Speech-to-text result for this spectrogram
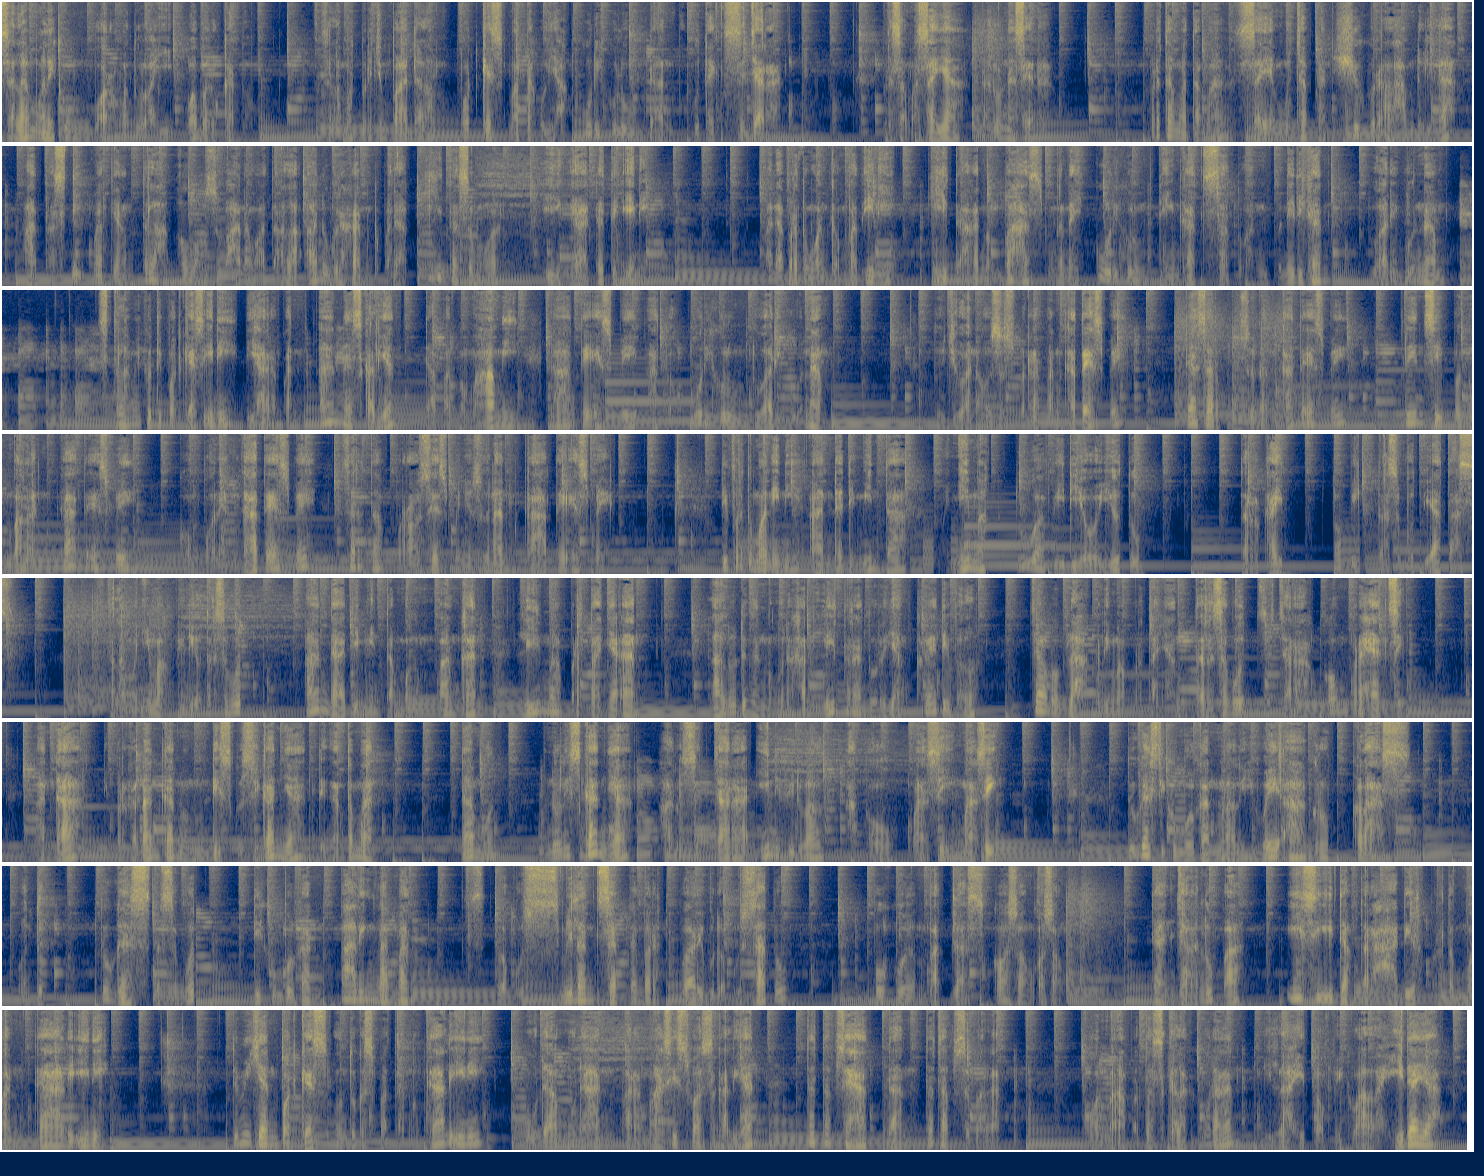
Assalamualaikum warahmatullahi wabarakatuh. Selamat berjumpa dalam podcast mata kuliah kurikulum dan buku teks sejarah. Bersama saya Taruna Sena. Pertama-tama, saya mengucapkan syukur alhamdulillah atas nikmat yang telah Allah Subhanahu wa taala anugerahkan kepada kita semua hingga detik ini. Pada pertemuan keempat ini, kita akan membahas mengenai kurikulum tingkat satuan pendidikan 2006 setelah mengikuti podcast ini, diharapkan Anda sekalian dapat memahami KTSP atau Kurikulum 2006. Tujuan khusus penerapan KTSP, dasar penyusunan KTSP, prinsip pengembangan KTSP, komponen KTSP, serta proses penyusunan KTSP. Di pertemuan ini Anda diminta menyimak dua video YouTube terkait topik tersebut di atas. Setelah menyimak video tersebut, Anda diminta mengembangkan 5 pertanyaan. Lalu dengan menggunakan literatur yang kredibel, jawablah kelima pertanyaan tersebut secara komprehensif. Anda diperkenankan mendiskusikannya dengan teman. Namun, menuliskannya harus secara individual atau masing-masing. Tugas dikumpulkan melalui WA grup kelas. Untuk tugas tersebut dikumpulkan paling lambat 29 September 2021 pukul 14.00. Dan jangan lupa isi daftar hadir pertemuan kali ini. Demikian podcast untuk kesempatan kali ini. Mudah-mudahan para mahasiswa sekalian tetap sehat dan tetap semangat. Mohon maaf atas segala kekurangan. Billahi taufiq wal hidayah.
